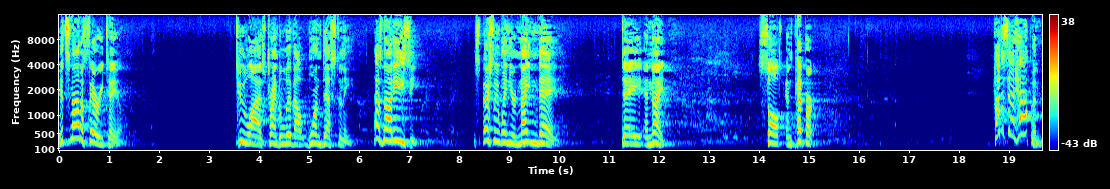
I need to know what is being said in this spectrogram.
It's not a fairy tale. Two lives trying to live out one destiny. That's not easy, especially when you're night and day, day and night, salt and pepper. How does that happen?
